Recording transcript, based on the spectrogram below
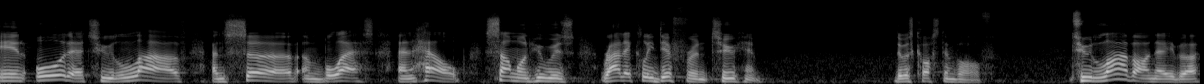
in order to love and serve and bless and help someone who was radically different to him. There was cost involved. To love our neighbor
